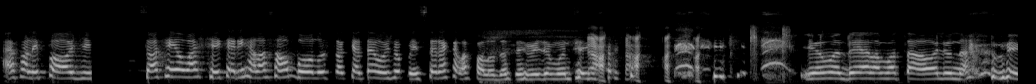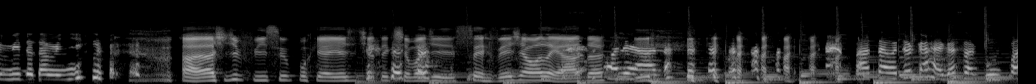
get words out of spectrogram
Aí eu falei, pode. Só que eu achei que era em relação ao bolo, só que até hoje eu penso, será que ela falou da cerveja manteiga? e eu mandei ela botar óleo na bebida da menina. Ah, eu acho difícil, porque aí a gente ia ter que chamar de cerveja oleada. Oleada. até hoje eu carrego essa culpa.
